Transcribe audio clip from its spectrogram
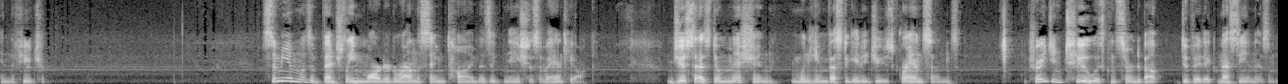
in the future. Simeon was eventually martyred around the same time as Ignatius of Antioch. Just as Domitian, when he investigated Jude's grandsons, Trajan too was concerned about Davidic messianism.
